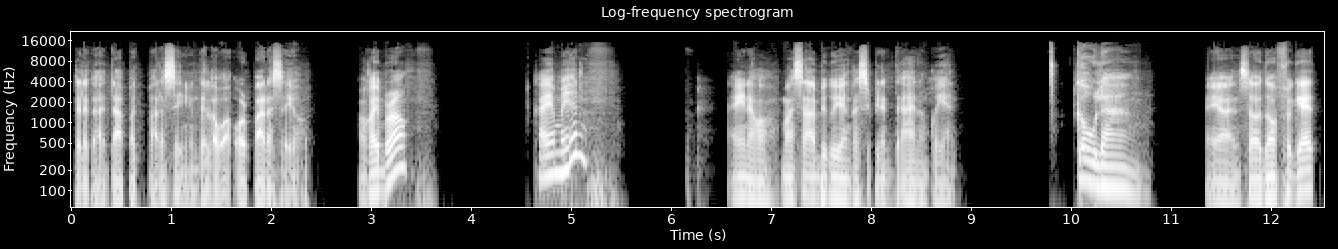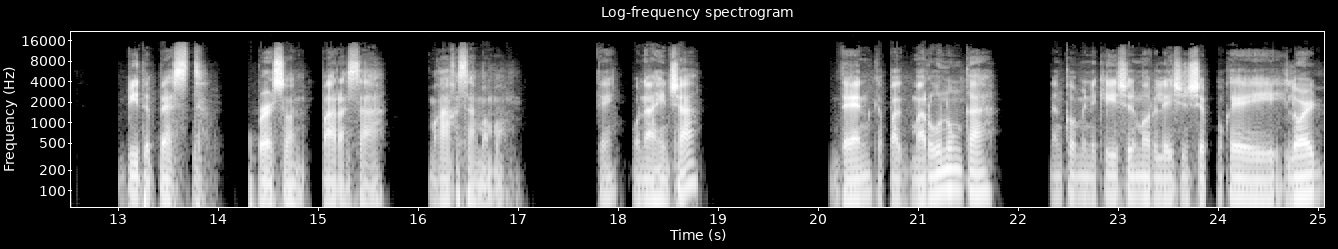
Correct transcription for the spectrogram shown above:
talaga dapat para sa inyong dalawa or para sa iyo. Okay, bro? Kaya mo yan? Ay nako, masabi ko yan kasi pinagdaanan ko yan. Go lang! Ayan, so don't forget, be the best person para sa makakasama mo. Okay? Unahin siya. Then, kapag marunong ka ng communication mo, relationship mo kay Lord,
